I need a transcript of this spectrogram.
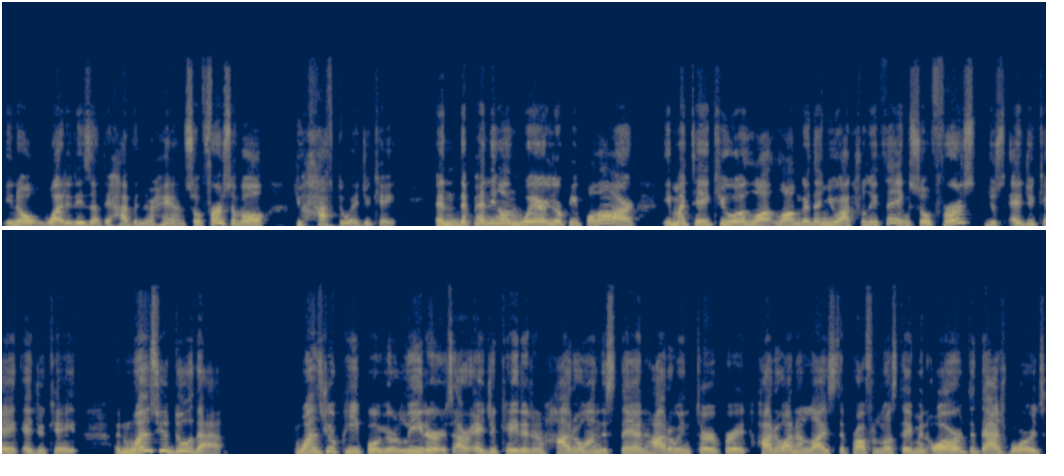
you know what it is that they have in their hands. So first of all you have to educate. And depending on where your people are it might take you a lot longer than you actually think. So first just educate educate. And once you do that once your people, your leaders are educated on how to understand, how to interpret, how to analyze the profit and loss statement or the dashboards,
